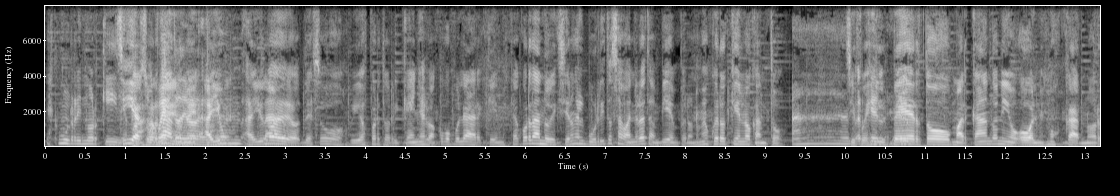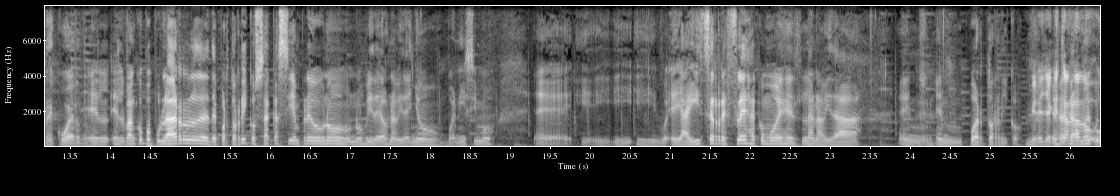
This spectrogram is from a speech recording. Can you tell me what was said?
Es como un ritmo orquídea. Sí, acordándome. hay un, hay uno de, esos videos puertorriqueños, el Banco Popular, que me estoy acordando que hicieron el burrito sabanero también, pero no me acuerdo quién lo cantó. Ah, si fue Gilberto, Marcandoni o, el mismo Oscar, no recuerdo. El, el Banco Popular de, Puerto Rico saca siempre unos, unos videos navideños buenísimos. Eh, y, ahí se refleja cómo es la Navidad en, Puerto Rico. Mire, ya que están dando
